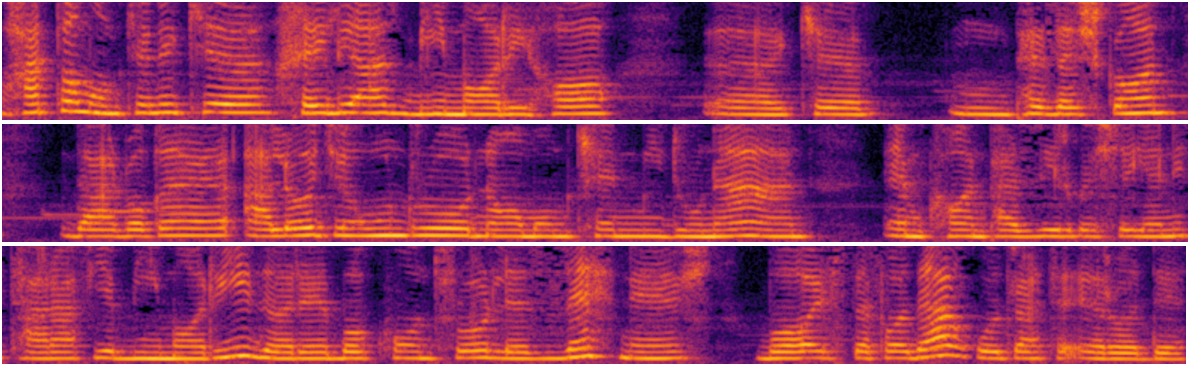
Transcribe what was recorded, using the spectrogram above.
حتی ممکنه که خیلی از بیماری ها که پزشکان در واقع علاج اون رو ناممکن می‌دونن امکان پذیر بشه. یعنی طرف یه بیماری داره با کنترل ذهنش با استفاده از قدرت اراده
